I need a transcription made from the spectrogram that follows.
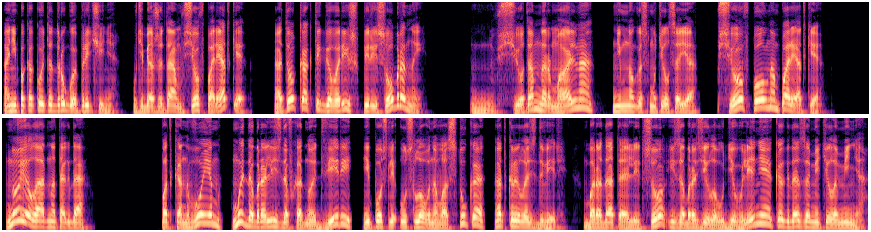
а не по какой-то другой причине. У тебя же там все в порядке? А то, как ты говоришь, пересобранный?» «Все там нормально», — немного смутился я. «Все в полном порядке». «Ну и ладно тогда». Под конвоем мы добрались до входной двери, и после условного стука открылась дверь. Бородатое лицо изобразило удивление, когда заметило меня.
